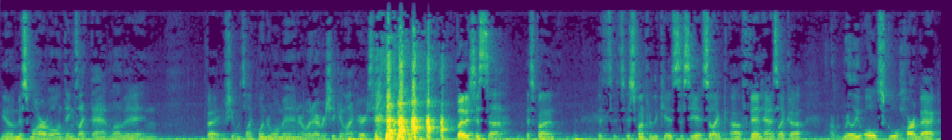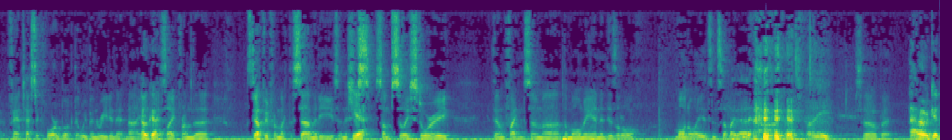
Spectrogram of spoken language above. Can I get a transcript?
you know, Miss Marvel and things like that, and love it and. But if she wants like Wonder Woman or whatever, she can like her but it's just uh, it's fun. It's, it's it's fun for the kids to see it. So like uh, Finn has like a, a really old school hardback Fantastic Four book that we've been reading at night. Okay. it's like from the it's definitely from like the seventies, and it's just Yeah. some silly story. Them fighting some uh, the mole man and his little Moloids and stuff like that. That's funny. so, but I have a good.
